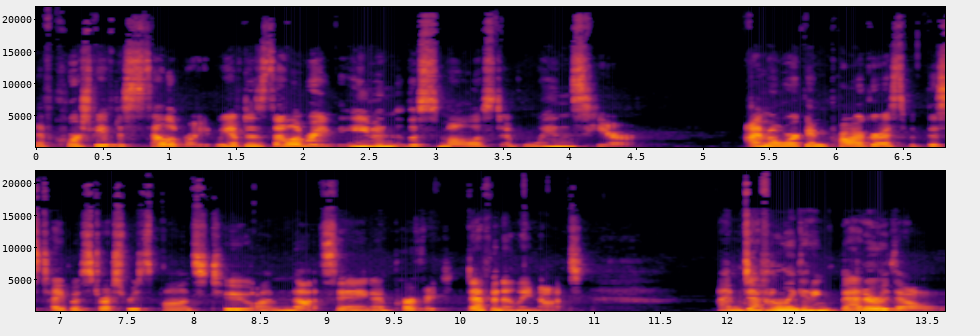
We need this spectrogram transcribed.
And of course, we have to celebrate. We have to celebrate even the smallest of wins here. I'm a work in progress with this type of stress response too. I'm not saying I'm perfect, definitely not. I'm definitely getting better though,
